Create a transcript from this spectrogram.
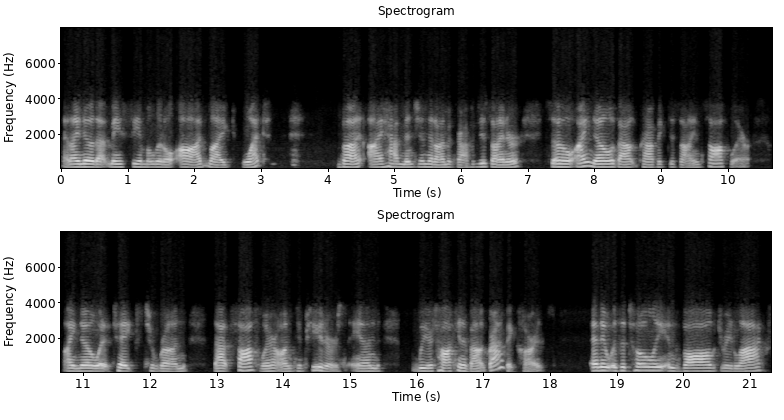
and I know that may seem a little odd, like, what? But I have mentioned that I'm a graphic designer, so I know about graphic design software. I know what it takes to run that software on computers. And we were talking about graphic cards. And it was a totally involved, relaxed,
